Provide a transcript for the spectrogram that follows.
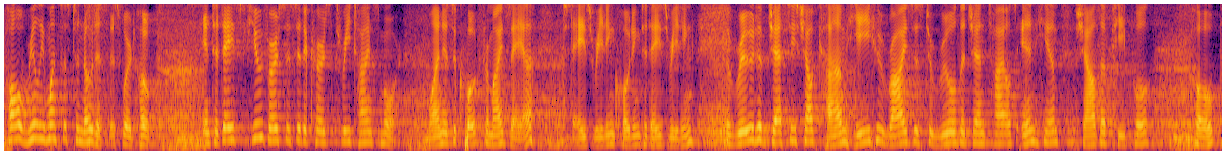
Paul really wants us to notice this word hope. In today's few verses, it occurs three times more. One is a quote from Isaiah, today's reading, quoting today's reading. The root of Jesse shall come, he who rises to rule the Gentiles, in him shall the people hope.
